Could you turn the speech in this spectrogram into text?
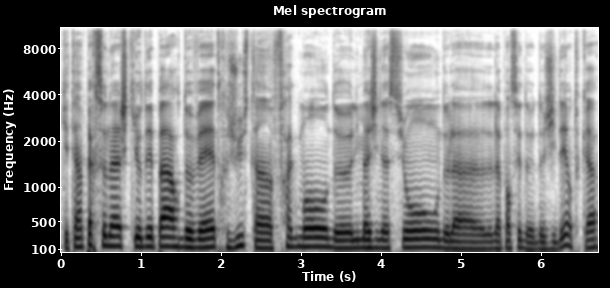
qui était un personnage qui au départ devait être juste un fragment de l'imagination, de la, pensée de, JD, en tout cas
